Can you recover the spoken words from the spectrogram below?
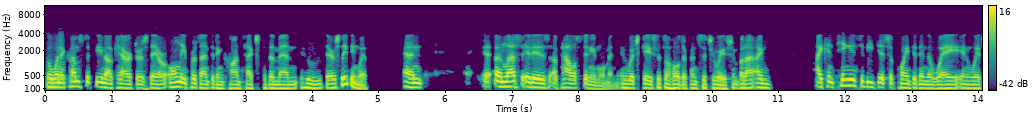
But when Mhm. it comes to female characters, they are only presented in context to the men who they're sleeping with. And unless it is a Palestinian woman, in which case it's a whole different situation. But I, I'm I continue to be disappointed in the way in which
